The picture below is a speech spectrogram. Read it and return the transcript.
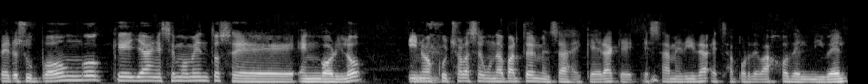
pero supongo que ya en ese momento se engoriló y no escuchó la segunda parte del mensaje, que era que esa medida está por debajo del nivel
